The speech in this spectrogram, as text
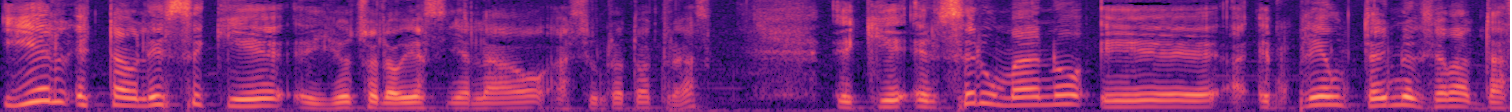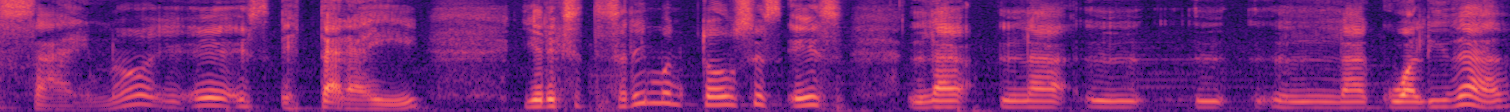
Y él establece que, yo se lo había señalado hace un rato atrás, es que el ser humano eh, emplea un término que se llama Dasein, ¿no? E, e, es estar ahí. Y el existencialismo entonces es la, la, la cualidad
